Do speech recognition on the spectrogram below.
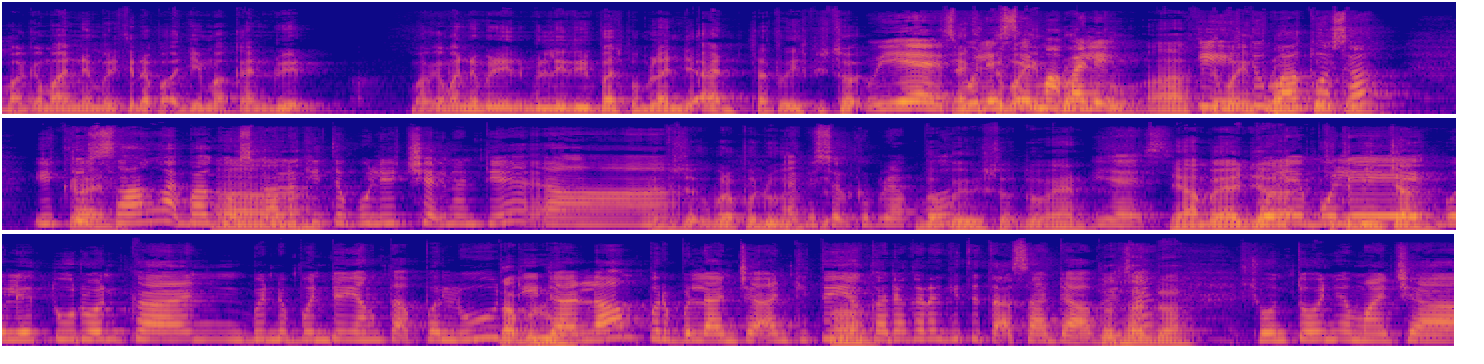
bagaimana mereka dapat jimatkan duit. Bagaimana boleh, boleh revise pembelanjaan. Satu episod. Oh yes, Yang boleh semak balik. Ah, kita eh, buat itu bagus tu. ah. Itu Kan? sangat bagus Ah. kalau kita boleh check nanti eh. Uh, Episod ke berapa? Dua, Episod ke berapa? Berapa episod tu kan? Yes. Yang Abang ajar boleh, kita boleh, bincang. Boleh turunkan benda-benda yang tak perlu Tak di perlu. dalam perbelanjaan kita yang kadang-kadang kita tak sadar. Tak Biasa, sadar. Contohnya macam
